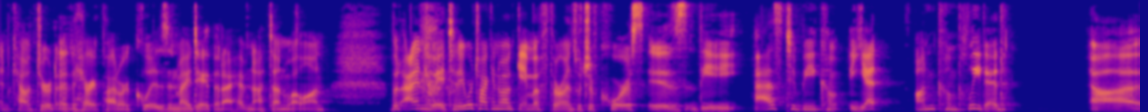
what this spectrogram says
encountered a Harry Potter quiz in my day that I have not done well on. But anyway, today we're talking about Game of Thrones, which of course is the as to be com- yet uncompleted uh,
